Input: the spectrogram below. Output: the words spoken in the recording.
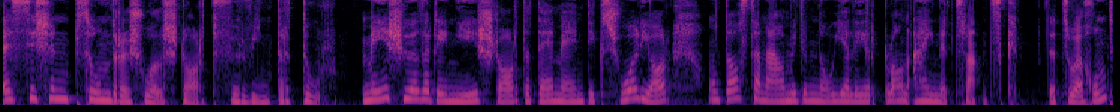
Es ist ein besonderer Schulstart für Winterthur. Mehr Schüler denn je starten dem Ende das Schuljahr und das dann auch mit dem neuen Lehrplan 21. Dazu kommt,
